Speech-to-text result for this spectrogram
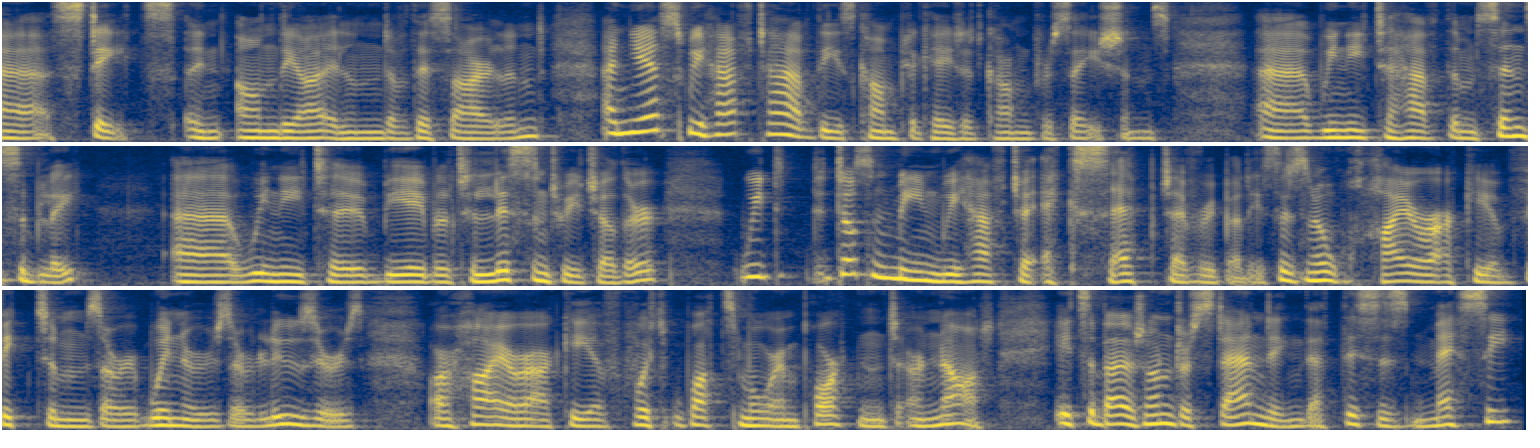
uh, states in, on the island of this Ireland. And yes, we have to have these complicated conversations. Uh, we need to have them sensibly. Uh, we need to be able to listen to each other. We, it doesn't mean we have to accept everybody's. There's no hierarchy of victims or winners or losers or hierarchy of what, what's more important or not. It's about understanding that this is messy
